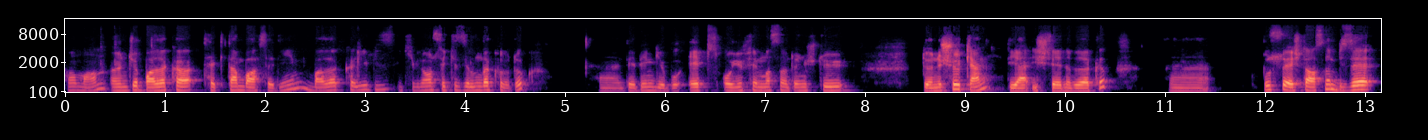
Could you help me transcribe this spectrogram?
Tamam. Önce Baraka Tek'ten bahsedeyim. Baraka'yı biz 2018 yılında kurduk. Ee, dediğim gibi bu apps oyun firmasına dönüştüğü dönüşürken diğer işlerini bırakıp e, bu süreçte aslında bize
